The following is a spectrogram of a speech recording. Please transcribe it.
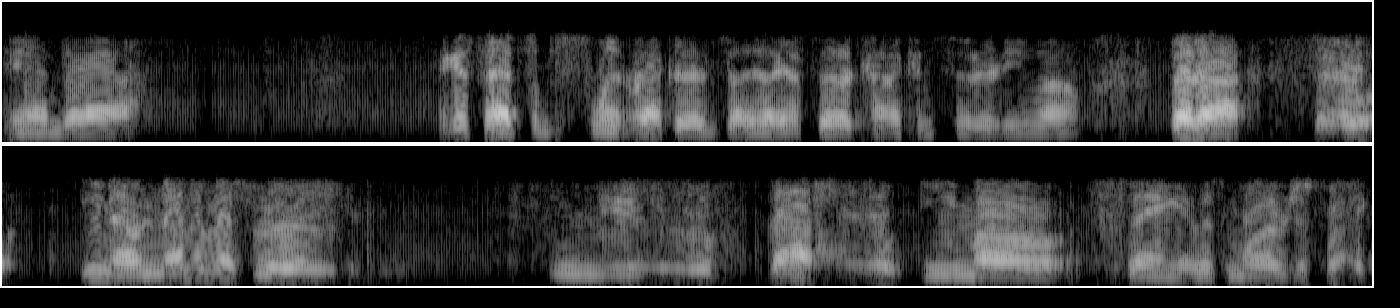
and uh, I guess I had some Flint records. I, I guess they're kind of considered emo. But uh, so you know, none of us really knew that whole emo thing. It was more of just like,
